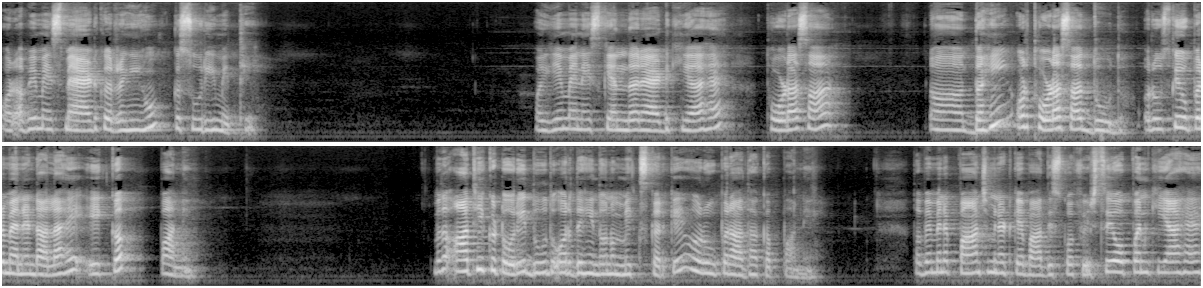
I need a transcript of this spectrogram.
और अभी मैं इसमें ऐड कर रही हूँ कसूरी मेथी। और ये मैंने इसके अंदर ऐड किया है थोड़ा सा दही और थोड़ा सा दूध। और उसके ऊपर मैंने डाला है एक कप पानी। मतलब आधी कटोरी दूध और दही दोनों मिक्स करके और ऊपर आधा कप पानी। तो अभी मैंने पाँच मिनट के बाद इसको फिर से ओपन किया है।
